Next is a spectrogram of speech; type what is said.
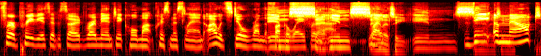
for a previous episode, romantic Hallmark Christmas land, I would still run the fuck away from that. Insanity. the insanity. The amount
